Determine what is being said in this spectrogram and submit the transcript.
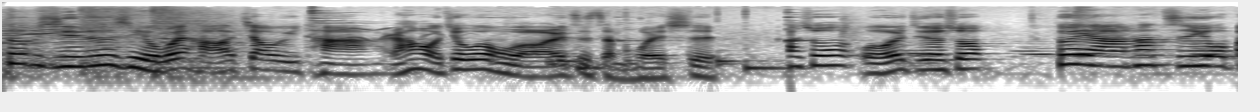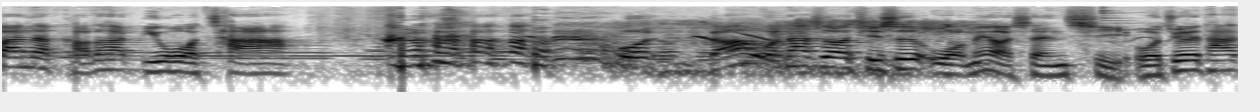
对不起对不起，我会好好教育他。然后我就问我儿子怎么回事，他说我儿子就说，对呀，他资优班的考得还比我差。我然后我那时候其实我没有生气，我觉得他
